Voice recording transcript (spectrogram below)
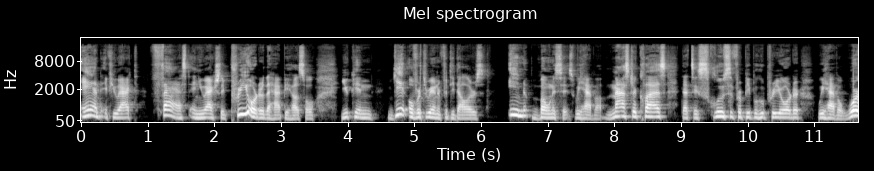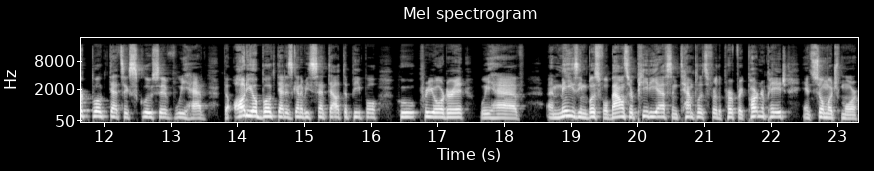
And if you act fast and you actually pre order the Happy Hustle, you can get over $350 in bonuses. We have a masterclass that's exclusive for people who pre-order. We have a workbook that's exclusive. We have the audiobook that is going to be sent out to people who pre-order it. We have amazing blissful balancer PDFs and templates for the perfect partner page and so much more.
